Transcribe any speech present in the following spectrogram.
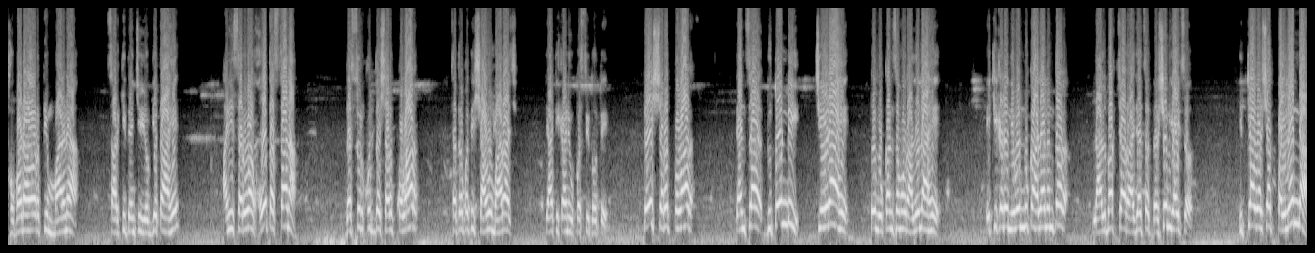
थोबाडावरती सारखी त्यांची योग्यता आहे. आणि सर्व होत असताना दस्तूर खुद्द शरद पवार छत्रपती शाहू महाराज त्या ठिकाणी उपस्थित होते. ते शरद पवार त्यांचा दुतोंडी चेहरा आहे तो लोकांसमोर आलेला आहे. एकीकडे निवडणुका आल्यानंतर लालबागच्या राजाचं दर्शन घ्यायचं. इतक्या वर्षात पहिल्यांदा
